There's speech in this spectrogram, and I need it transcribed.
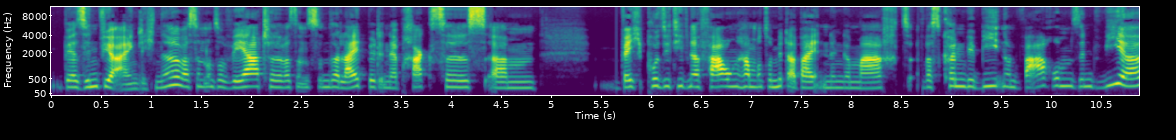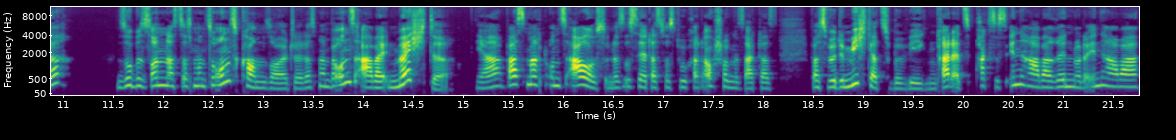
wer sind wir eigentlich, ne? Was sind unsere Werte, was ist unser Leitbild in der Praxis, ähm, welche positiven Erfahrungen haben unsere Mitarbeitenden gemacht, was können wir bieten und warum sind wir so besonders, dass man zu uns kommen sollte, dass man bei uns arbeiten möchte. Ja, was macht uns aus? Und das ist ja das, was du gerade auch schon gesagt hast. Was würde mich dazu bewegen? Gerade als Praxisinhaberin oder Inhaber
